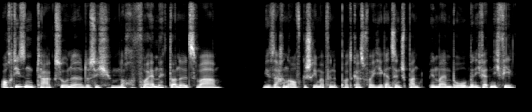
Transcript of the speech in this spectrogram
auch diesen Tag so, ne, dass ich noch vorher McDonalds war, mir Sachen aufgeschrieben habe für eine Podcast-Folge, hier ganz entspannt in meinem Büro bin. Ich werde nicht viel,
